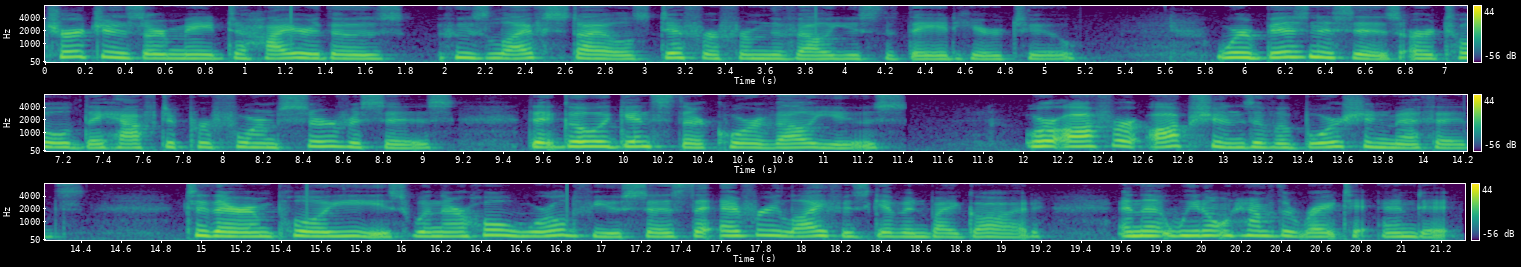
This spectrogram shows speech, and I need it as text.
Churches are made to hire those whose lifestyles differ from the values that they adhere to. Where businesses are told they have to perform services that go against their core values, or offer options of abortion methods to their employees when their whole worldview says that every life is given by God and that we don't have the right to end it.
